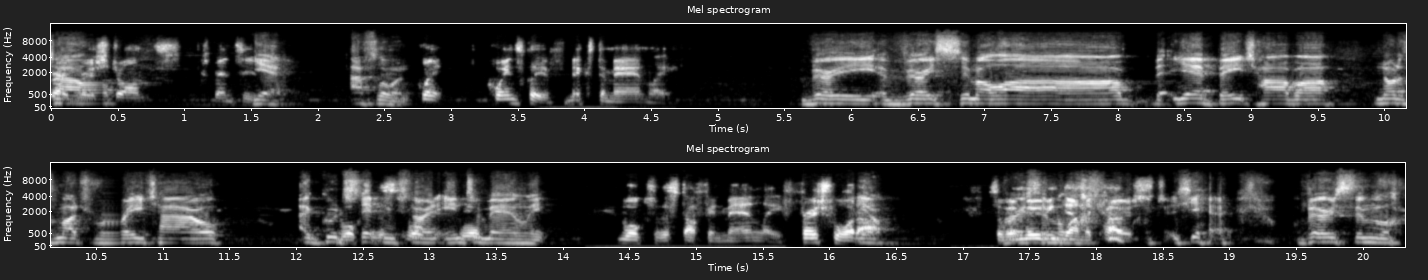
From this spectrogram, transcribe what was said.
retail. great restaurants, expensive. Yeah, affluent. Queenscliff next to Manly. Very, very similar. Yeah, beach harbour. Not as much retail. A good Walk to the- stepping stone walk- into walk- Manly. Walk to the stuff in Manly. Freshwater. Yeah, so we're very moving down the coast. yeah, very similar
